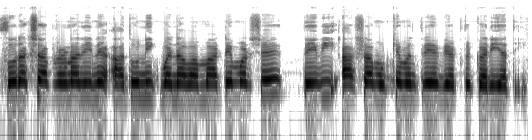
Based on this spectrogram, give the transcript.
સુરક્ષા પ્રણાલીને આધુનિક બનાવવા માટે મળશે તેવી આશા મુખ્યમંત્રીએ વ્યક્ત કરી હતી.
